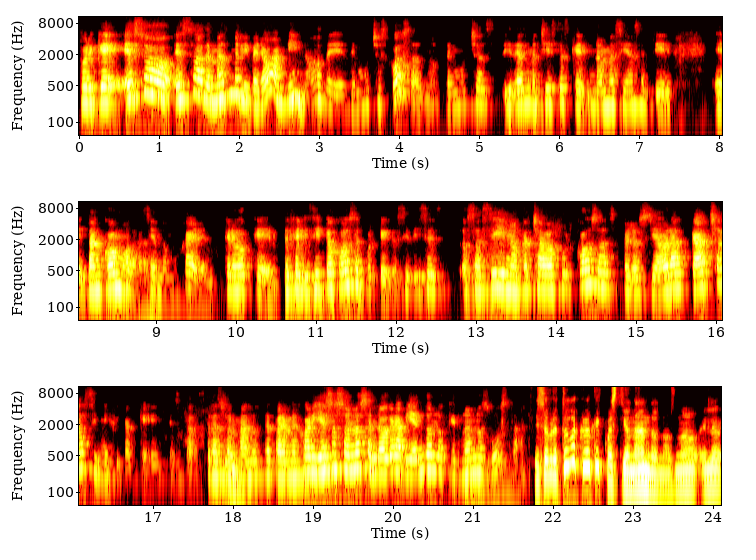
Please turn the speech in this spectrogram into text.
porque eso, eso además me liberó a mí, ¿no? De, de muchas cosas, ¿no? De muchas ideas machistas que no me hacían sentir eh, tan cómoda siendo mujer. Creo que te felicito, José, porque si dices, o sea, sí, no cachaba full cosas, pero si ahora cachas, significa que estás transformándote para mejor. Y eso solo se logra viendo lo que no nos gusta. Y sobre todo creo que cuestionándonos, ¿no? Lo,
